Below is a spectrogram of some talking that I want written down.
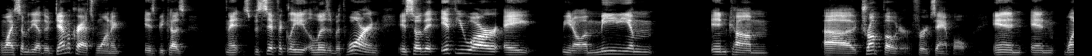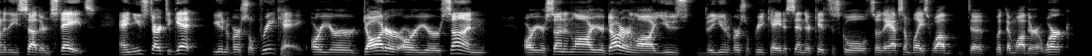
and why some of the other Democrats want it is because, specifically Elizabeth Warren, is so that if you are a, you know, a medium income uh, Trump voter, for example, in in one of these southern states, and you start to get universal pre-K, or your daughter or your son or your son-in-law or your daughter-in-law use the universal pre-K to send their kids to school so they have some place while to put them while they're at work.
